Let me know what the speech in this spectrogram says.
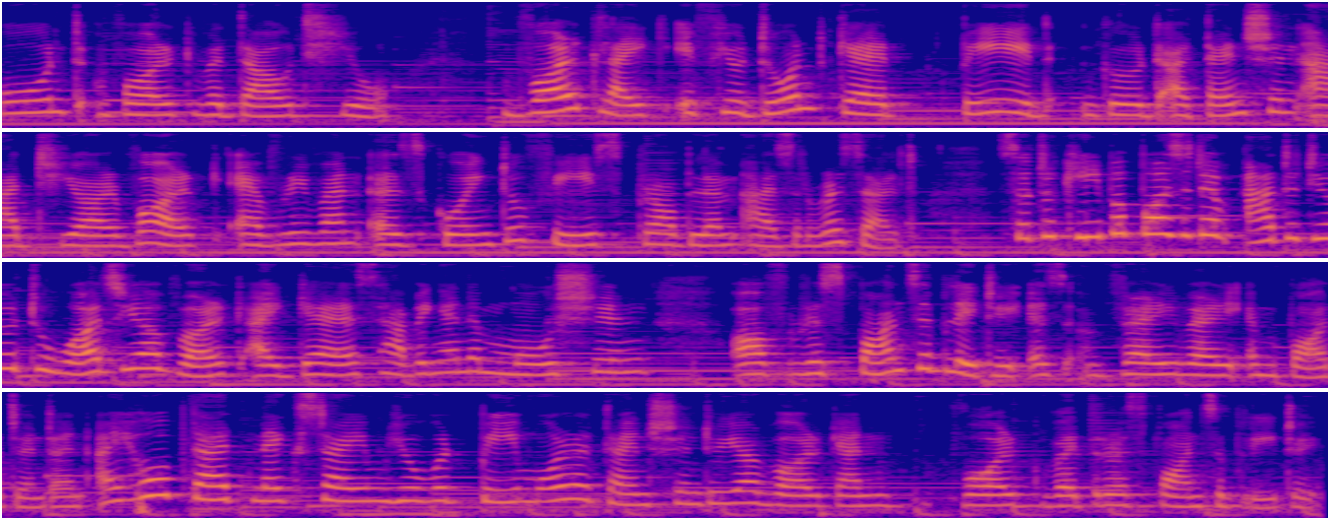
won't work without you. Work like if you don't get paid good attention at your work, everyone is going to face problem as a result. So to keep a positive attitude towards your work, I guess having an emotion of responsibility is very very important and I hope that next time you would pay more attention to your work and work with responsibility.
